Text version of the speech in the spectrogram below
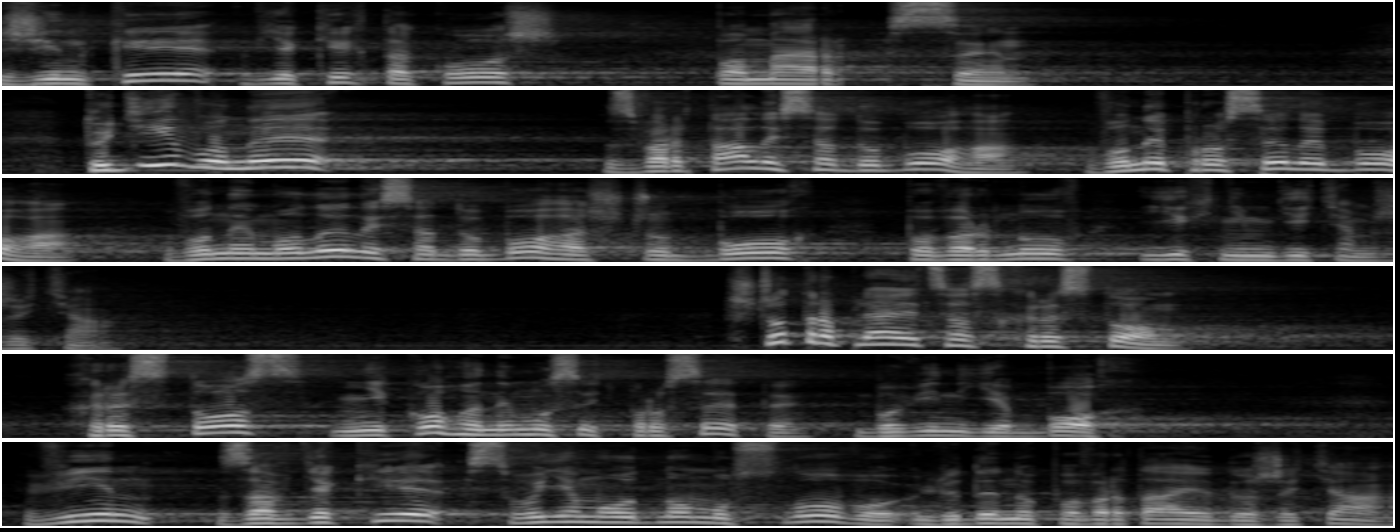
жінки, в яких також помер син. Тоді вони зверталися до Бога, вони просили Бога, вони молилися до Бога, щоб Бог повернув їхнім дітям життя. Що трапляється з Христом? Христос нікого не мусить просити, бо Він є Бог. Він завдяки своєму одному слову людину повертає до життя.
